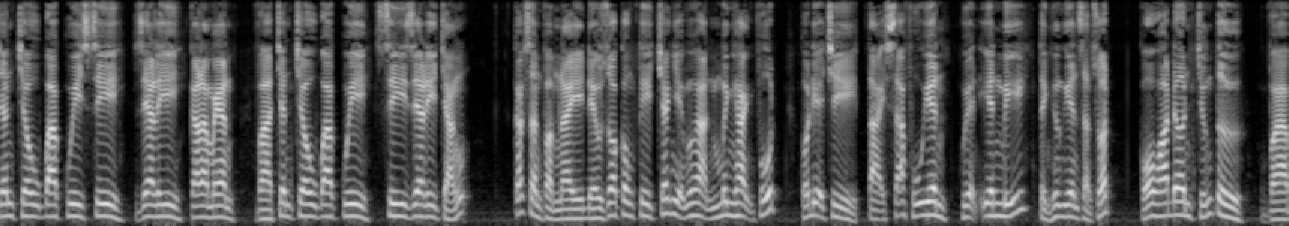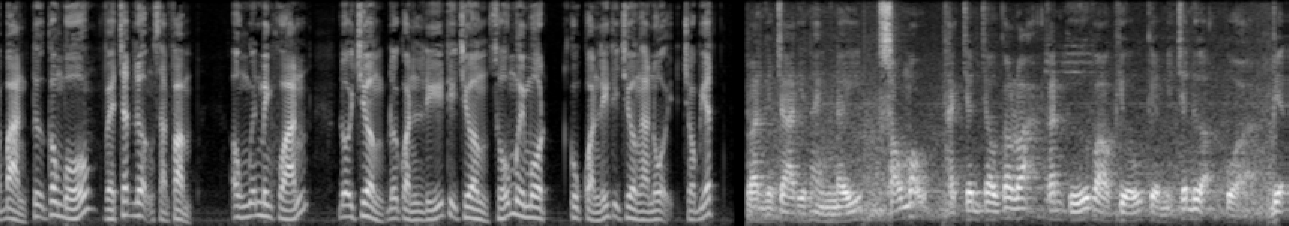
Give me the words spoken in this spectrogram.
chân châu ba quy si jelly caramel và chân châu ba quy si jelly trắng. Các sản phẩm này đều do công ty trách nhiệm hữu hạn Minh Hạnh Food có địa chỉ tại xã Phú Yên, huyện Yên Mỹ, tỉnh Hưng Yên sản xuất, có hóa đơn chứng từ và bản tự công bố về chất lượng sản phẩm. Ông Nguyễn Minh Khoán, đội trưởng đội quản lý thị trường số 11, Cục Quản lý thị trường Hà Nội cho biết. Đoàn kiểm tra tiến hành lấy 6 mẫu thạch chân châu các loại căn cứ vào phiếu kiểm định chất lượng của Viện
